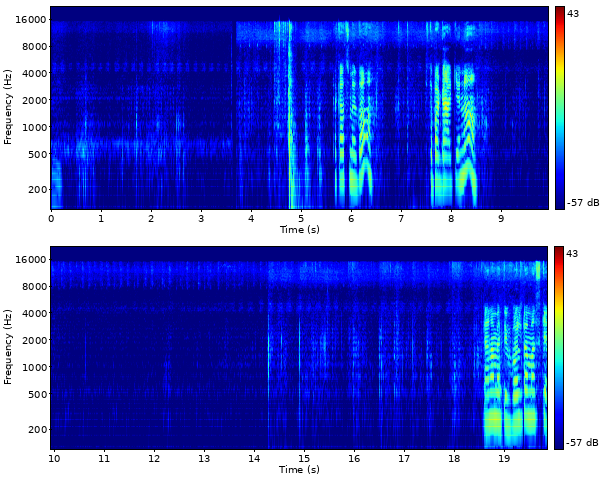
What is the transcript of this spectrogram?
Φύγει. Θα κάτσουμε εδώ, στο παγκάκι ενώ. Κάναμε τη βόλτα μας και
